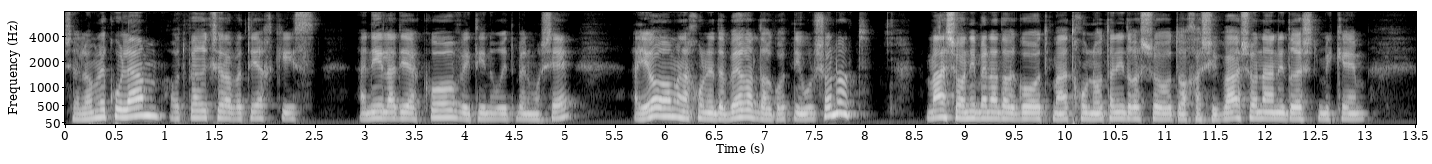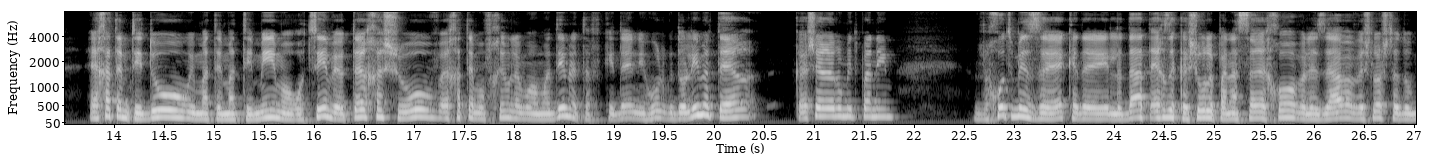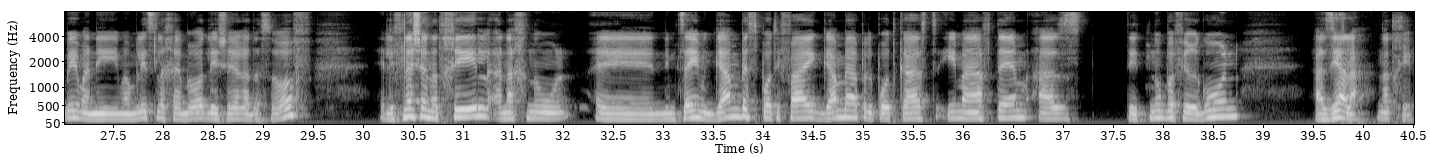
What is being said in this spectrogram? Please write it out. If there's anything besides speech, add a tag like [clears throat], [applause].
שלום לכולם, עוד פרק של אבטיח כיס. אני אלעד יעקב ואיתי נורית בן משה. היום אנחנו נדבר על דרגות ניהול שונות. מה השוני בין הדרגות, מה התכונות הנדרשות או החשיבה השונה הנדרשת מכם, איך אתם תדעו אם אתם מתאימים או רוצים, ויותר חשוב, איך אתם הופכים למועמדים לתפקידי ניהול גדולים יותר כאשר אלו מתפנים. וחוץ מזה, כדי לדעת איך זה קשור לפנסי רחוב ולזהבה ושלושת הדובים, אני ממליץ לכם מאוד להישאר עד הסוף. לפני שנתחיל, אנחנו אה, נמצאים גם בספוטיפיי, גם באפל פודקאסט. אם אהבתם, אז תיתנו בפרגון. אז יאללה, נתחיל.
